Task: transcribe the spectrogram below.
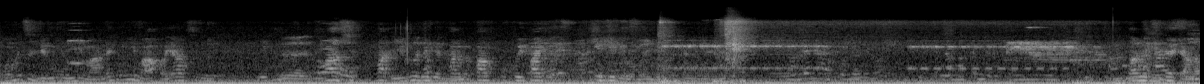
我们自己没有密码，那个密码好像是那个发是他有个那个他那个发会发一个信息给我们，当时你在讲了，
